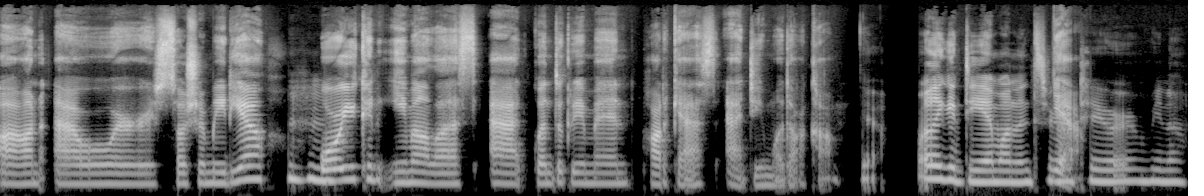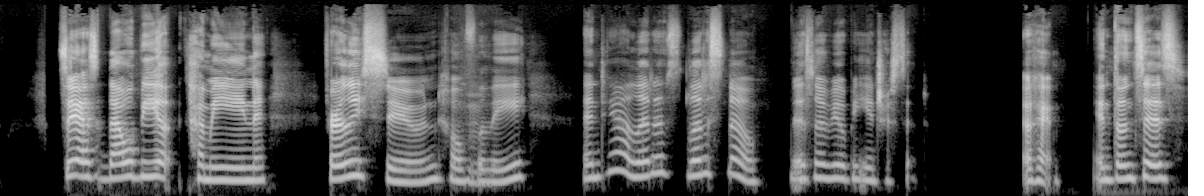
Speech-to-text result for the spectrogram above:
on our social media Mhm. or you can email us at cuentocrimenpodcast at gmail.com. Yeah. Or like a DM on Instagram Yeah. too, or you know. So yes, that will be coming fairly soon, Mm-hmm. hopefully. And yeah, let us let us know. Let us know if you'll be interested. Okay, entonces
